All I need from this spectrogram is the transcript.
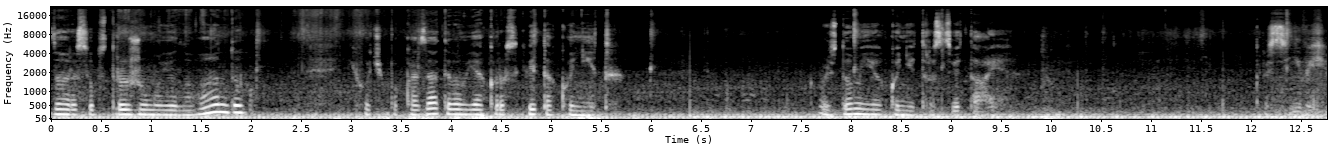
Зараз обстрижу мою лаванду і хочу показати вам, як розквіта коніт. Ось дом її коніт розцвітає. Красивий.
